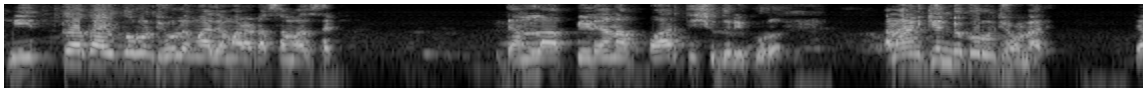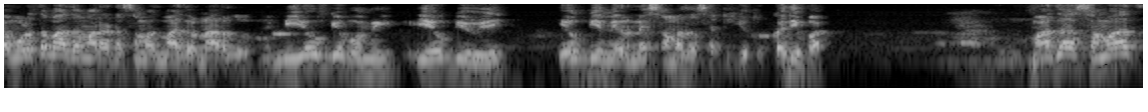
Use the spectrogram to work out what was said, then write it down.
मी इतकं काही करून ठेवलं माझ्या मराठा समाजासाठी. त्यांना पिढ्यांना पार ती शिदोरी पुरत आणि आणखीन बी करून ठेवणार आहे. त्यामुळे तर माझा मराठा समाज माझ्यावर नाराज होत नाही. मी योग्य भूमी योग्य वेळी योग्य निर्णय समाजासाठी घेतो कधी पण. माझा समाज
